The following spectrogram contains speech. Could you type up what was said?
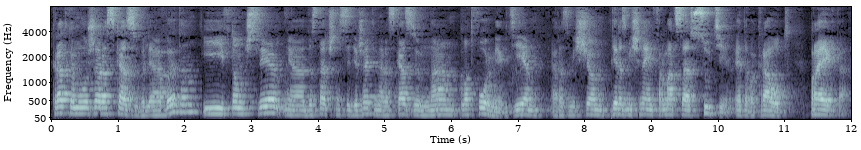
Кратко мы уже рассказывали об этом, и в том числе э, достаточно содержательно рассказываем на платформе, где, размещен, где размещена информация о сути этого крауд проекта.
